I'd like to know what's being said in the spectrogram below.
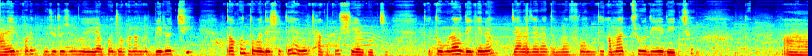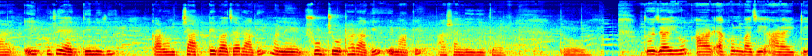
আর এরপরে পুজো টুজো হয়ে যাওয়ার পর যখন আমরা বেরোচ্ছি, তখন তোমাদের সাথে আমি ঠাকুর শেয়ার করছি। তো তোমরাও দেখে নাও, যারা যারা তোমরা ফোন থেকে আমার থ্রু দিয়ে দেখছ। আর এই পুজো একদিনেরই। কারণ চারটে বাজার আগে মানে সূর্য ওঠার আগে এই মাকে ভাসান দিয়ে দিতে হয়। তো তো যাই হোক, আর এখন বাজে আড়াইটে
